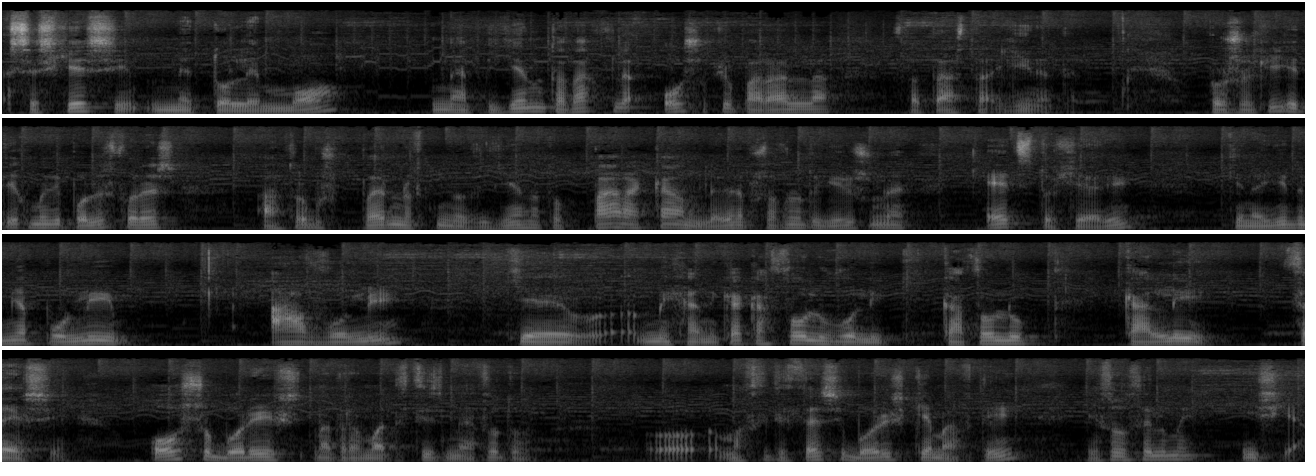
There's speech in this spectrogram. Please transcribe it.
σε σχέση με το λαιμό να πηγαίνουν τα δάχτυλα όσο πιο παράλληλα στα τάστα γίνεται. Προσοχή γιατί έχουμε δει πολλές φορές ανθρώπους που παίρνουν αυτή την οδηγία να το παρακάνουν, δηλαδή να προσπαθούν να το γυρίσουν έτσι το χέρι και να γίνεται μια πολύ άβολη και μηχανικά καθόλου, βολική, καθόλου καλή θέση. Όσο μπορείς να τραυματιστείς με, αυτό το, με αυτή τη θέση, μπορείς και με αυτή, γι' αυτό το θέλουμε ίσια.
